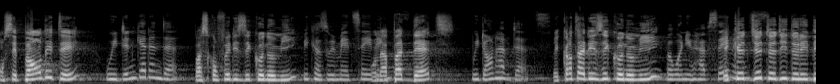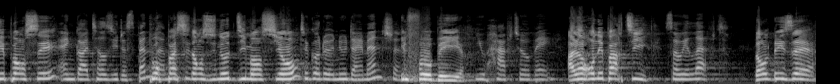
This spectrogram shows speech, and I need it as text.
On s'est pas endetté We didn't get in debt parce qu'on fait des économies. because we made On n'a pas de dette. We don't have debts. Mais quand tu as des économies But when you have et que Dieu te dit de les dépenser pour them passer dans une autre dimension, to go to a new dimension, il faut obéir. Alors on est parti So we left dans le désert.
